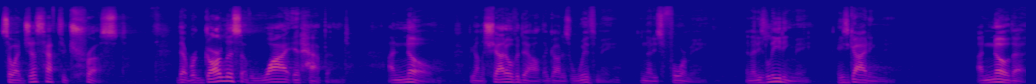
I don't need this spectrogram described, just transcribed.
So I just have to trust that regardless of why it happened, I know beyond the shadow of a doubt that God is with me and that He's for me and that He's leading me, He's guiding me. I know that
